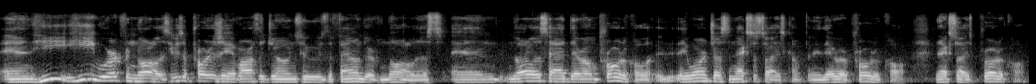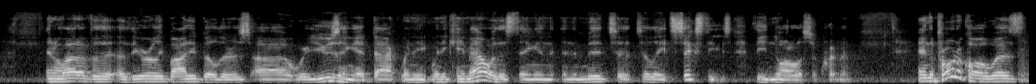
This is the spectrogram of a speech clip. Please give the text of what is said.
And he, he worked for Nautilus. He was a protege of Arthur Jones, who was the founder of Nautilus. And Nautilus had their own protocol. They weren't just an exercise company, they were a protocol, an exercise protocol. And a lot of the, of the early bodybuilders uh, were using it back when he, when he came out with this thing in, in the mid to, to late 60s, the Nautilus equipment. And the protocol was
